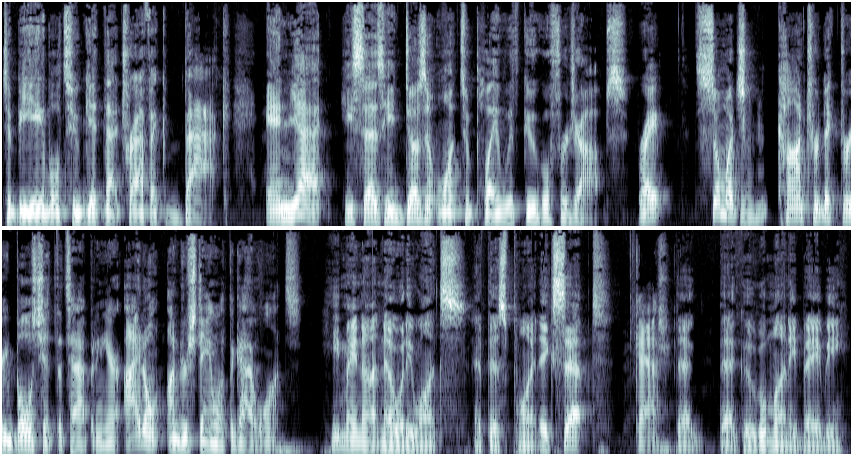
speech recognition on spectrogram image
to be able to get that traffic back. And yet he says he doesn't want to play with Google for jobs, right? So much mm-hmm. contradictory bullshit that's happening here. I don't understand what the guy wants. He may not know what he wants at this point, except cash. That that Google money, baby.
